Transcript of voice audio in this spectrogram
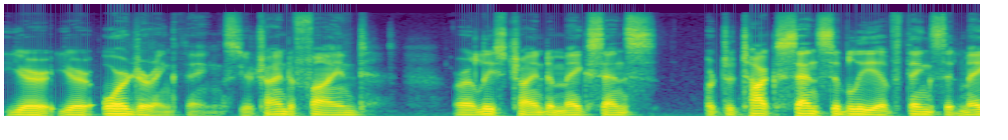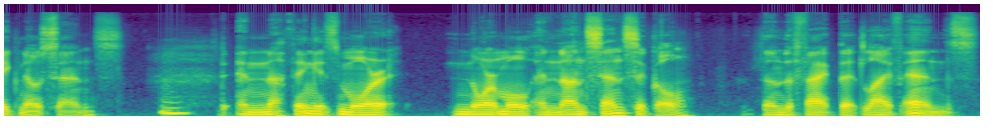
you're you're ordering things. You're trying to find or at least trying to make sense or to talk sensibly of things that make no sense. Mm. And nothing is more normal and nonsensical than the fact that life ends,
